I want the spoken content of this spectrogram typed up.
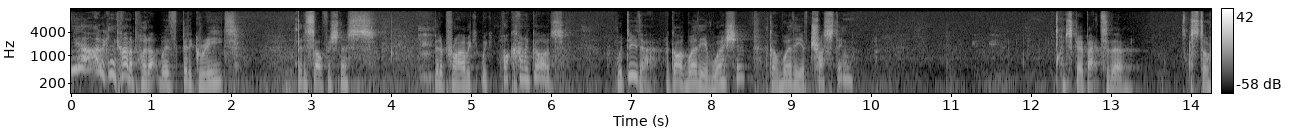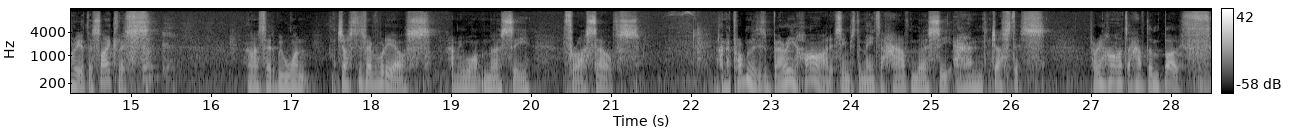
yeah, we can kind of put up with a bit of greed, a bit of selfishness, a bit of pride. We, we, what kind of God? would do that. A God worthy of worship, a God worthy of trusting. I just go back to the story of the cyclists. And I said, we want justice for everybody else, and we want mercy for ourselves. And the problem is, it's very hard, it seems to me, to have mercy and justice. Very hard to have them both.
